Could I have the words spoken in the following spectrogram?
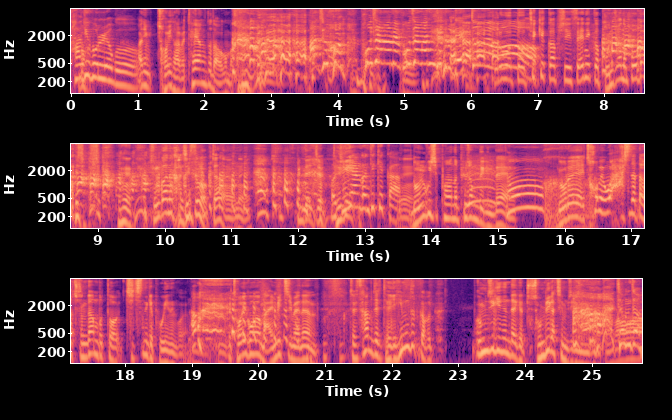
다듀 보려고. 아니 저희 다음에 태양도 나오고 막 아, 좀 포장 대로 냅둬요. 그리고 또 티켓 값이 세니까 본전은 뽑아야죠. 네, 중간에 가실 수는 없잖아요. 네. 근데 이제 어, 중요한 건 티켓값. 네. 놀고 싶어하는 표정들인데 어, 노래 처음에 와 신났다가 중간부터 지치는 게 보이는 거예요. 아. 그 저희 공연 말미쯤에는 저희 사람들이 되게 힘들, 그러니까 뭐 움직이는데 이렇게 좀비 같이 움직이는. 점점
